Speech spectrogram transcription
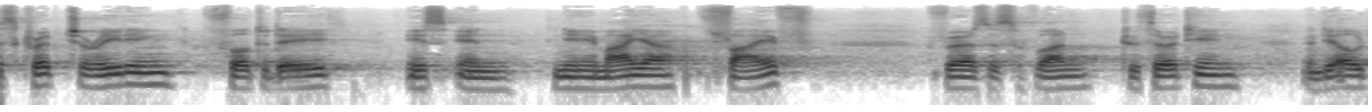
The scripture reading for today is in Nehemiah 5, verses 1 to 13 in the Old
